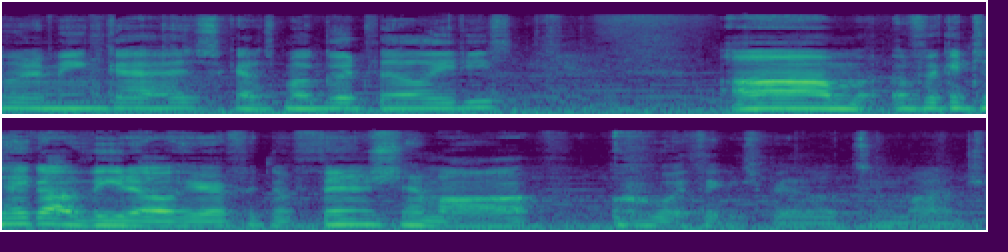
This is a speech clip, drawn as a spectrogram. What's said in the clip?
Know what I mean, guys? Gotta smell good for the ladies. Um, if we can take out Vetto here, if we can finish him off. Ooh, I think it's a little too much.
